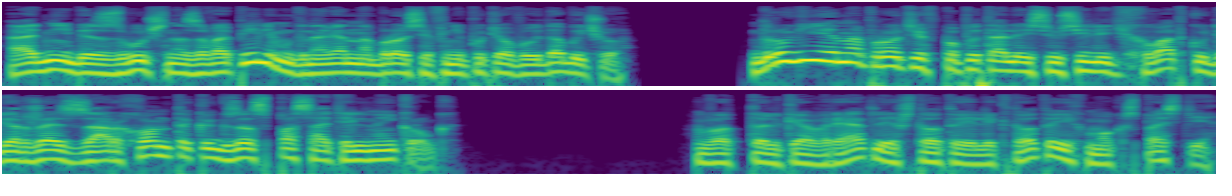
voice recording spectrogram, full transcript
Одни беззвучно завопили, мгновенно бросив непутевую добычу. Другие, напротив, попытались усилить хватку, держась за архонта, как за спасательный круг. Вот только вряд ли что-то или кто-то их мог спасти.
